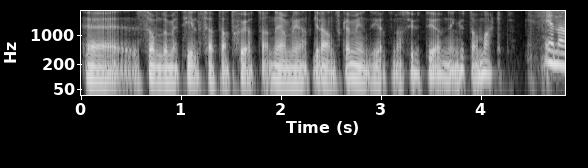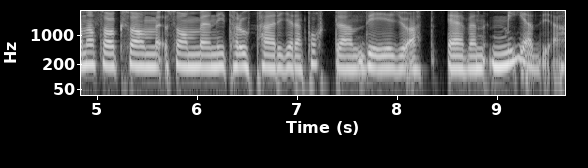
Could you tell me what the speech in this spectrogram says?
eh, som de är tillsatta att sköta, nämligen att granska myndigheternas utövning utav makt. En annan sak som, som ni tar upp här i rapporten, det är ju att även media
